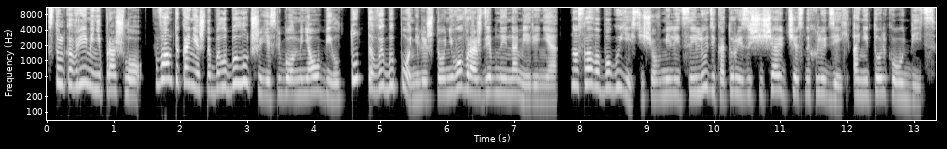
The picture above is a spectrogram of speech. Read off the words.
Столько времени прошло. Вам-то, конечно, было бы лучше, если бы он меня убил. Тут-то вы бы поняли, что у него враждебные намерения. Но, слава богу, есть еще в милиции люди, которые защищают честных людей, а не только убийц.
